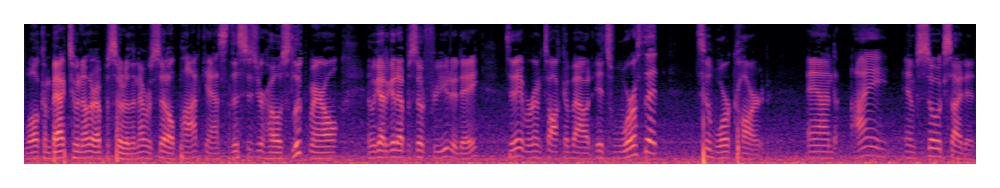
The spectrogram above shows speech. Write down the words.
Welcome back to another episode of the Never Settle podcast. This is your host, Luke Merrill, and we got a good episode for you today. Today, we're going to talk about it's worth it to work hard. And I am so excited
